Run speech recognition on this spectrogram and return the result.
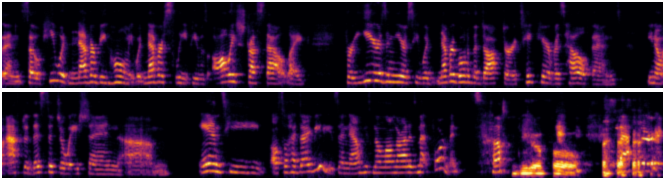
and so he would never be home. He would never sleep. He was always stressed out like for years and years he would never go to the doctor or take care of his health. And you know after this situation um, and he also had diabetes and now he's no longer on his metformin. So beautiful. After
